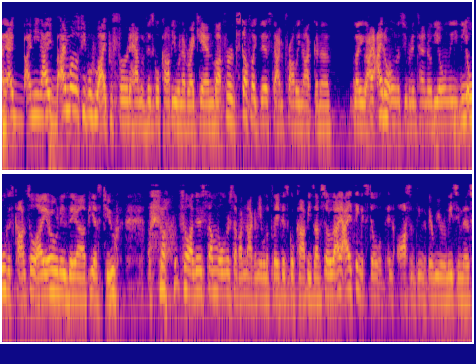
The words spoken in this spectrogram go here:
I, I, I mean, I, I'm one of those people who I prefer to have a physical copy whenever I can, but for stuff like this, I'm probably not gonna, like, I, I don't own a Super Nintendo. The only, the oldest console I own is a uh, PS2. So, so there's some older stuff I'm not gonna be able to play physical copies of. So I, I think it's still an awesome thing that they're re-releasing this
